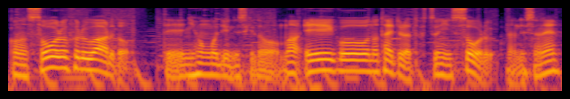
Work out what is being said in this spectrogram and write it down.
このソウルフルワールドって日本語で言うんですけど、まあ、英語のタイトルだと普通にソウルなんですよね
